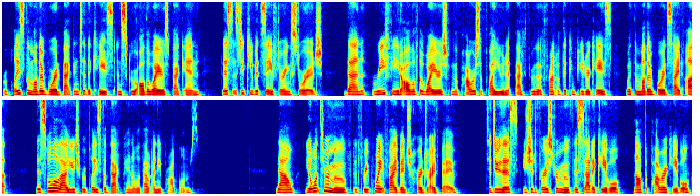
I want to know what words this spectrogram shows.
replace the motherboard back into the case and screw all the wires back in. This is to keep it safe during storage. Then, refeed all of the wires from the power supply unit back through the front of the computer case with the motherboard side up. This will allow you to replace the back panel without any problems. Now, you'll want to remove the 3.5 inch hard drive bay. To do this, you should first remove the SATA cable, not the power cable,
